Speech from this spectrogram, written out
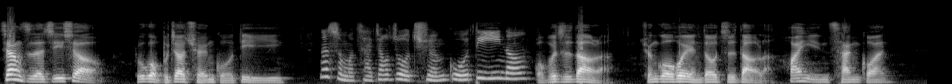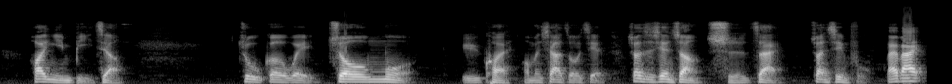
这样子的绩效，如果不叫全国第一，那什么才叫做全国第一呢？我不知道了，全国会员都知道了，欢迎参观，欢迎比较，祝各位周末愉快，我们下周见，钻石线上实在赚幸福，拜拜。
